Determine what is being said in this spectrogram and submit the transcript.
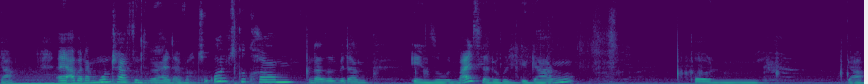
Ja. Äh, aber am Montag sind sie dann halt einfach zu uns gekommen. Und da sind wir dann in so ein Maislabyrinth gegangen. Und ja.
